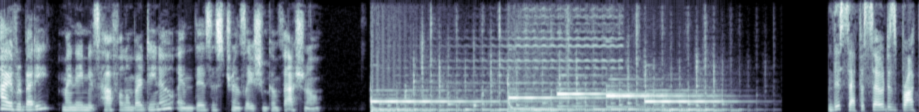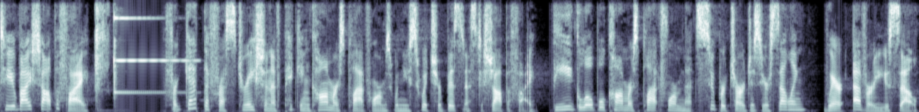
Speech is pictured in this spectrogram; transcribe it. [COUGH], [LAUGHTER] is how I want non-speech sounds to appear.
Hi, everybody. My name is Rafa Lombardino, and this is Translation Confessional. This episode is brought to you by Shopify. Forget the frustration of picking commerce platforms when you switch your business to Shopify, the global commerce platform that supercharges your selling wherever you sell.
